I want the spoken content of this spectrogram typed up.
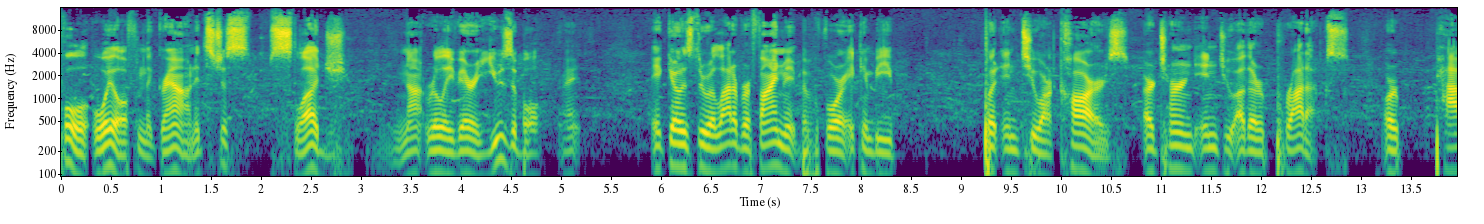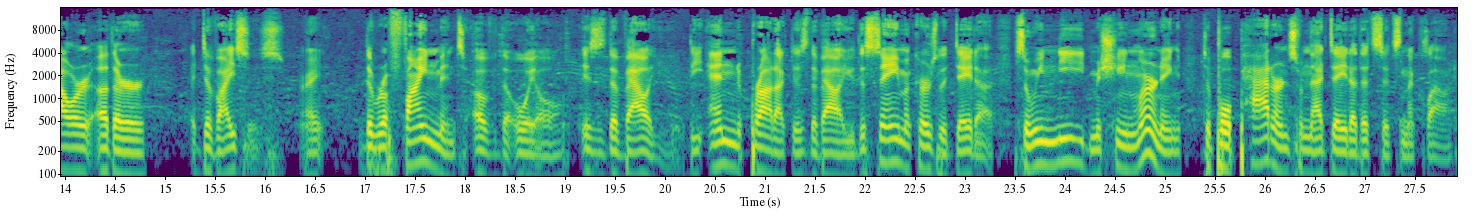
pull oil from the ground, it's just sludge, not really very usable, right? It goes through a lot of refinement before it can be put into our cars or turned into other products or power other devices, right? The refinement of the oil is the value. The end product is the value. The same occurs with data. So we need machine learning to pull patterns from that data that sits in the cloud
